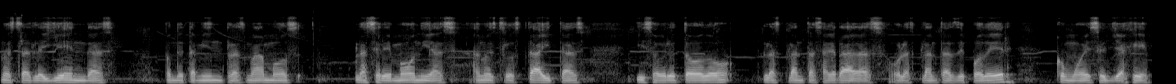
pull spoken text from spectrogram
nuestras leyendas, donde también plasmamos las ceremonias a nuestros taitas y sobre todo las plantas sagradas o las plantas de poder como es el yagé.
